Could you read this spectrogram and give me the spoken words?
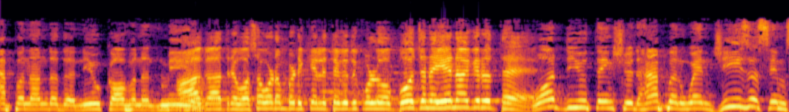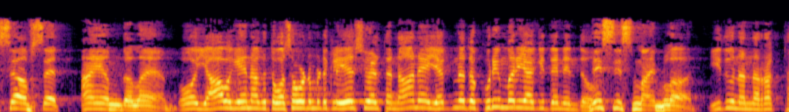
happen under the new covenant meal? ಹಾಗಾದ್ರೆ ಹೊಸ ಒಡಂಬಡಿಕೆಯಲ್ಲಿ ತೆಗೆದುಕೊಳ್ಳುವ ಭೋಜನ ಏನಾಗಿರುತ್ತೆ What do you think should happen when Jesus himself said, I am the lamb? ಓ ಯಾವಾಗ ಏನಾಗುತ್ತೆ ಹೊಸ ಒಡಂಬಡಿಕೆಯಲ್ಲಿ ಯೇಸು ಹೇಳ್ತಾ ನಾನೇ ಯಜ್ಞದ ಕುರಿಮರಿಯಾಗಿದ್ದೇನೆಂದು This is my blood. ಇದು ನನ್ನ ರಕ್ತ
